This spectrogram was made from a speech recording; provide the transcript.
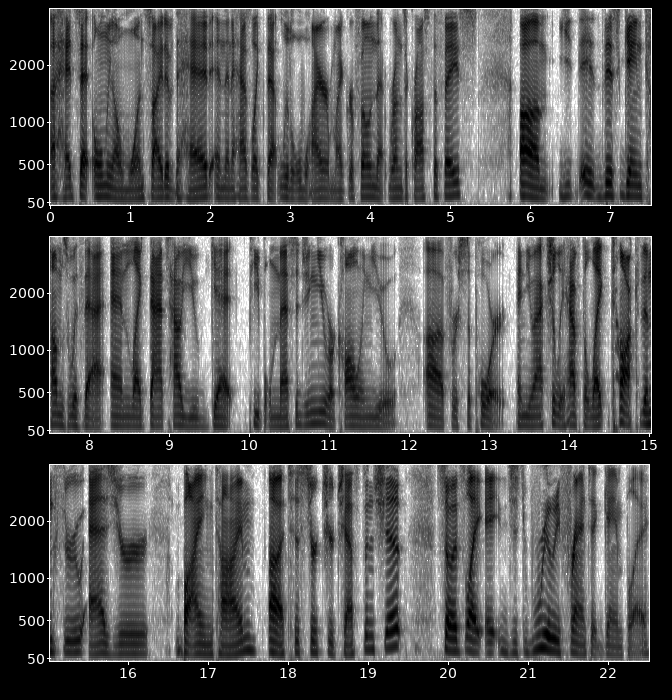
a headset only on one side of the head, and then it has like that little wire microphone that runs across the face. Um, it, this game comes with that, and like that's how you get people messaging you or calling you uh, for support, and you actually have to like talk them through as you're buying time uh, to search your chest and shit. So it's like it, just really frantic gameplay.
